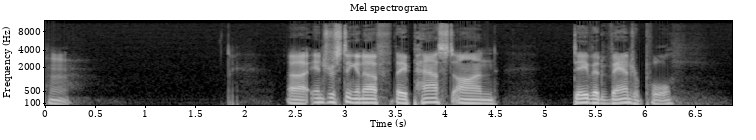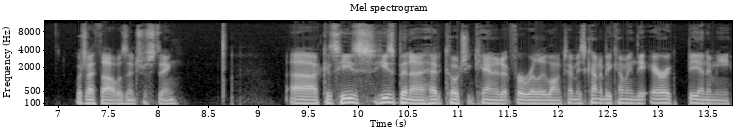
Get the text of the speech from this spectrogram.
hmm. Uh, interesting enough, they passed on David Vanterpool, which I thought was interesting because uh, he's he's been a head coaching candidate for a really long time. He's kind of becoming the Eric Bieniemy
